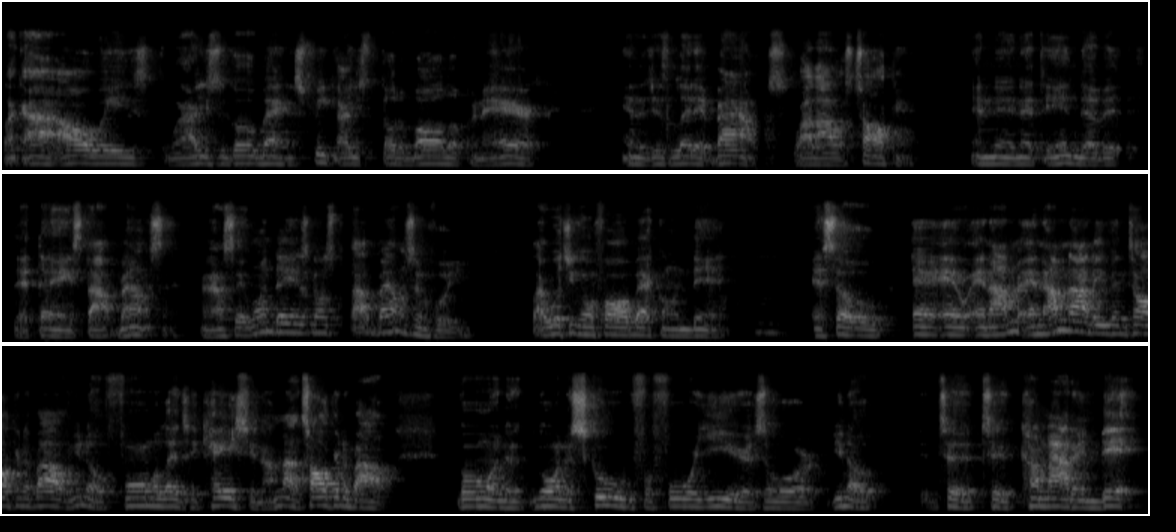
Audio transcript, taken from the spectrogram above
Like I always, when I used to go back and speak, I used to throw the ball up in the air and just let it bounce while I was talking. And then at the end of it, that thing stopped bouncing. And I said, one day it's gonna stop bouncing for you. Like what you gonna fall back on then? Mm-hmm. And so, and, and, and I'm and I'm not even talking about you know formal education. I'm not talking about going to going to school for four years or you know to to come out in debt.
